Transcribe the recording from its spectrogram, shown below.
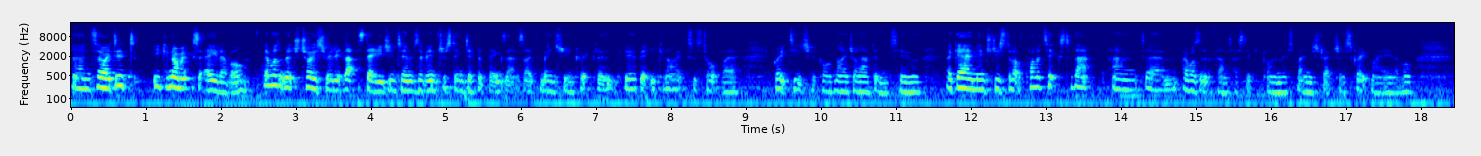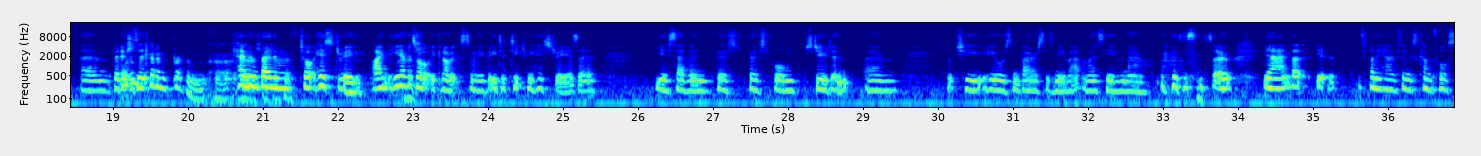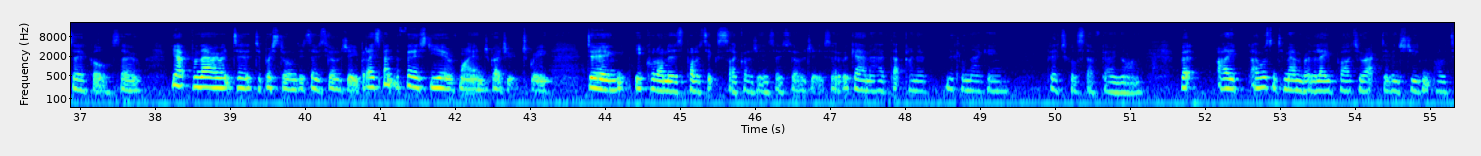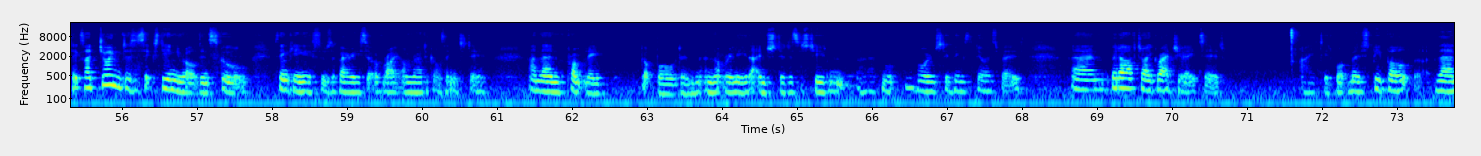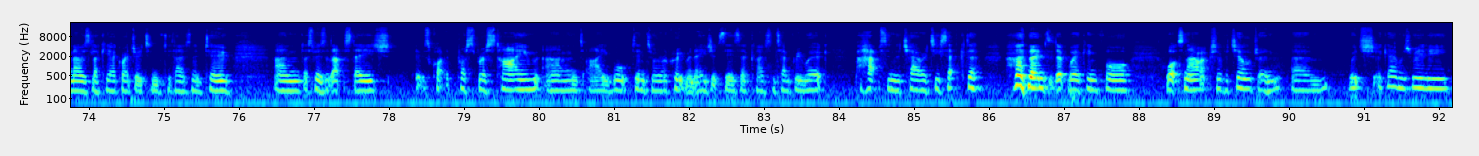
And so I did economics at A level. There wasn't much choice really at that stage in terms of interesting different things outside the mainstream curriculum that you could do. But economics was taught by a great teacher called Nigel Adams, who again introduced a lot of politics to that. And um, I wasn't a fantastic economist by any stretch. I scraped my A level. Um, but it was a, Kevin Brennan. Uh, Kevin Brennan taught history. I, he never Yes. taught economics to me, but he did teach me history as a year seven first first form student, um, which he, he always embarrasses me about when I see him now. so yeah, that it, it's funny how things come full circle. So yeah, from there I went to, to Bristol and did sociology, but I spent the first year of my undergraduate degree doing equal honours politics, psychology and sociology. So again, I had that kind of little nagging political stuff going on. But I, I wasn't a member of the Labour Party or active in student politics. I joined as a 16 year old in school, thinking this was a very sort of right on radical thing to do. And then promptly got bored and, and not really that interested as a student. I had more, more interesting things to do, I suppose. Um, but after I graduated, I did what most people then. I was lucky I graduated in 2002, and I suppose at that stage it was quite a prosperous time. And I walked into a recruitment agency and said, "Can I have some temporary work, perhaps in the charity sector?" and I ended up working for what's now Action for Children, um, which again was really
